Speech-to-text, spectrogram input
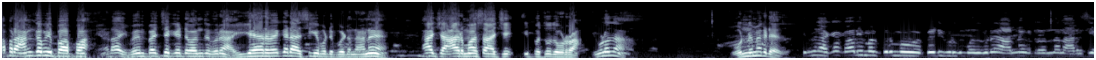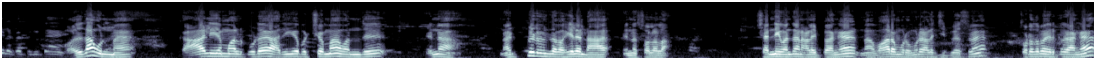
அப்புறம் அங்கே போய் பார்ப்பான். என்னடா இவன் பேச்சை கேட்டு வந்து வெறும் ஐயாயிரம் ரூபாய்க்கடா அசிங்கப்பட்டு போயிட்டேன் நான். ஆச்சு ஆறு மாதம் ஆச்சு இப்போ தூத்து விட்றான். இவ்வளோதான் ஒன்றுமே கிடையாது. அக்கா காளியம்மாள் திரும்ப பேட்டி கொடுக்கும்போது கூட அண்ணன் கிட்ட இருந்தா நான் அரசியலை கத்துக்கிட்டேன். அதுதான் உண்மை. காளியம்மாள் கூட அதிகபட்சமாக வந்து என்ன நட்பில் இருந்த வகையில் நான் என்ன சொல்லலாம். சென்னை வந்தால் அழைப்பாங்க நான் வாரம் ஒரு முறை அழைச்சி பேசுவேன். தொடர்பாக இருக்கிறாங்க.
